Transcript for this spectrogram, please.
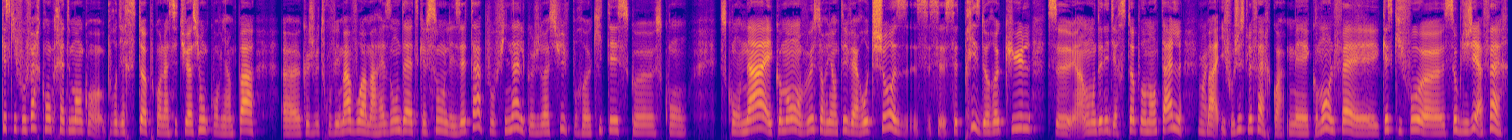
Qu'est-ce qu'il faut faire concrètement quand- pour dire stop quand la situation ne convient pas, euh, que je veux trouver ma voie, ma raison d'être? Quelles sont les étapes au final que je dois suivre pour euh, quitter ce qu'on a et comment on veut s'orienter vers autre chose? C- c- Cette prise de recul, ce, à un moment donné dire stop au mental, Ouais. bah il faut juste le faire quoi. Mais comment on le fait et qu'est-ce qu'il faut s'obliger à faire?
